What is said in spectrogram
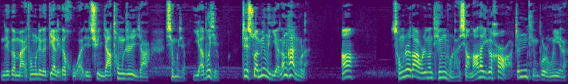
你这个买通这个店里的伙计去你家通知一下，行不行？也不行，这算命的也能看出来，啊，从这大伙就能听出来，想拿他一个号啊，真挺不容易的，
